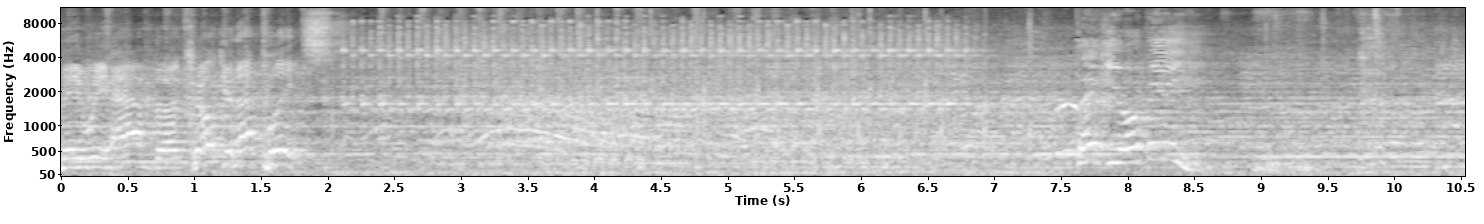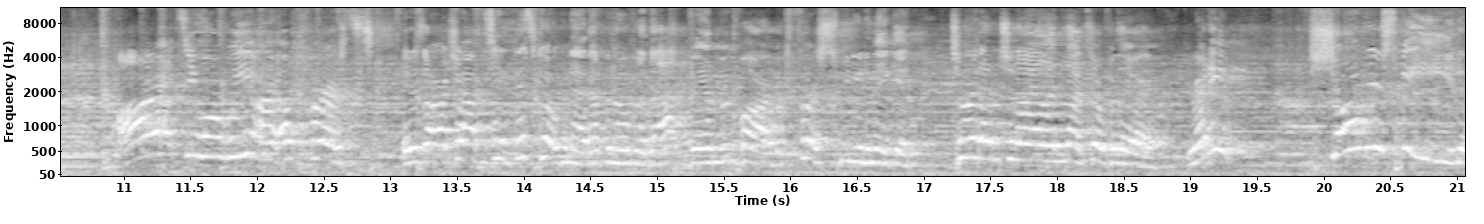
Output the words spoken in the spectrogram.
May we have the coconut plates. Thank you, Opie. All right, Seymour, we are up first. It is our job to take this coconut up and over that bamboo bar. But first, we need to make it to Redemption Island. That's over there. You ready? Show him your speed.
